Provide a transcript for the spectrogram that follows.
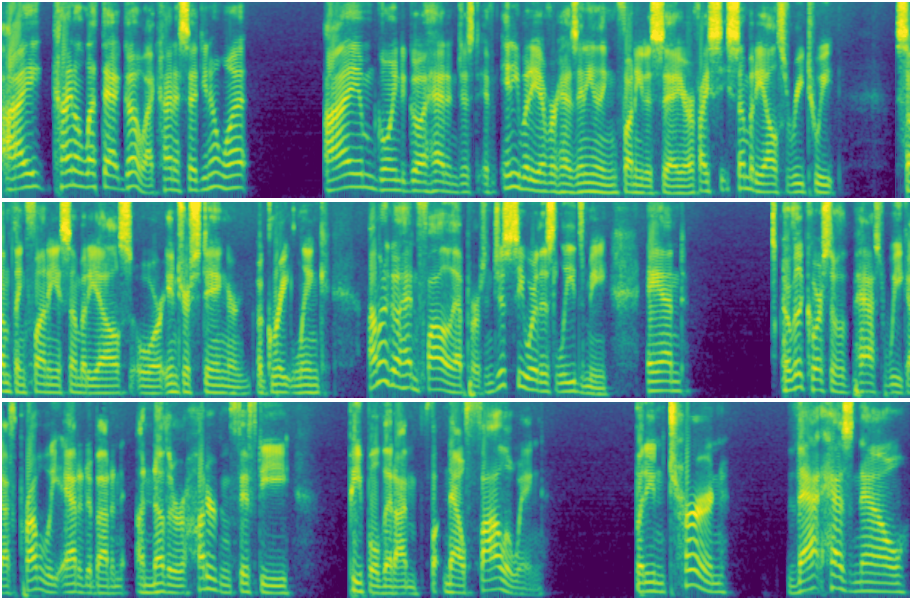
I kind of let that go. I kind of said, you know what? I am going to go ahead and just, if anybody ever has anything funny to say, or if I see somebody else retweet something funny as somebody else, or interesting, or a great link, I'm going to go ahead and follow that person, just see where this leads me. And over the course of the past week, I've probably added about an, another 150 people that I'm f- now following. But in turn, that has now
